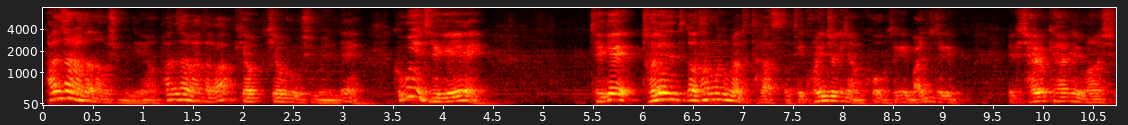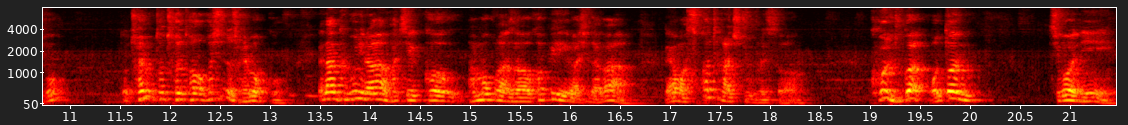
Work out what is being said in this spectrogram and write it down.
판사를 하다 나오신 분이에요. 판사를 하다가 기업 기업으로 오신 분인데 그분이 되게 되게 전에 했던 상무님한테 달랐어. 되게 권위적이지 않고 되게 말도 되게 이렇게 자유롭게 하길 원하시고 또더더 더 훨씬 더 잘 먹고. 난 그분이랑 같이 그 밥 먹고 나서 커피 마시다가 내가 막 스쿼트 가르쳐 주고 그랬어. 그걸 누가 어떤 직원이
